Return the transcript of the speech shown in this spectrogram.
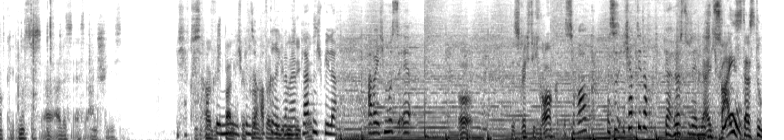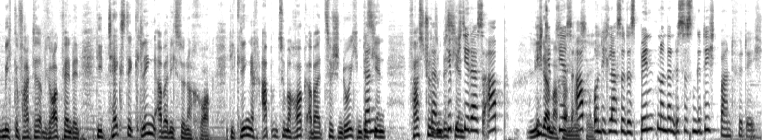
Okay, ich muss das äh, alles erst anschließen. Ich habe das auf Vinyl. Ich bin so bevor aufgeregt, die wenn mein Musik ist. Plattenspieler. Aber ich muss. Äh, Oh, das ist richtig Rock. ist Rock. Das ist, ich habe dir doch. Ja, hörst du denn nicht Ja, ich zu? weiß, dass du mich gefragt hast, ob ich Rockfan bin. Die Texte klingen aber nicht so nach Rock. Die klingen nach ab und zu mal Rock, aber zwischendurch ein Dann- bisschen, fast schon so Dann ein tippe ich bisschen. dir das ab. Ich tippe dir es ab und ich lasse das binden und dann ist es ein Gedichtband für dich.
